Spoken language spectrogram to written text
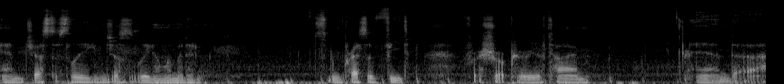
and Justice League and Justice League Unlimited. It's an impressive feat for a short period of time. And uh,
